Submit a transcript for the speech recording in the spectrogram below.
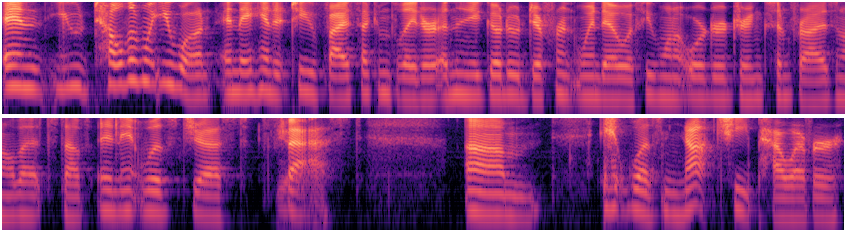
and you tell them what you want and they hand it to you five seconds later and then you go to a different window if you want to order drinks and fries and all that stuff and it was just fast um it was not cheap however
